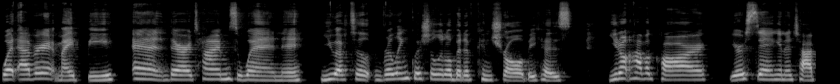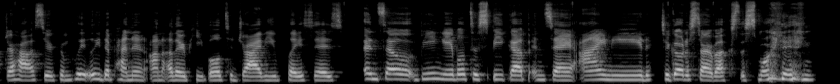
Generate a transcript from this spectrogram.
whatever it might be. And there are times when you have to relinquish a little bit of control because you don't have a car, you're staying in a chapter house, you're completely dependent on other people to drive you places. And so being able to speak up and say, I need to go to Starbucks this morning,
